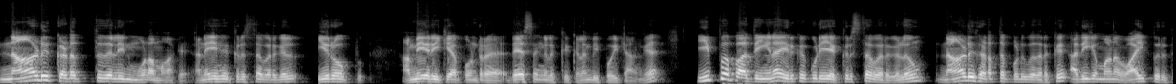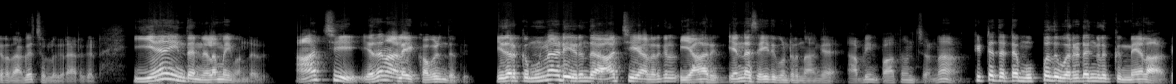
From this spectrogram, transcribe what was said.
நாடு கடத்துதலின் மூலமாக அநேக கிறிஸ்தவர்கள் ஈரோப்பு அமெரிக்கா போன்ற தேசங்களுக்கு கிளம்பி போயிட்டாங்க. இப்போ பார்த்தீங்கன்னா இருக்கக்கூடிய கிறிஸ்தவர்களும் நாடு கடத்தப்படுவதற்கு அதிகமான வாய்ப்பு இருக்கிறதாக சொல்லுகிறார்கள். ஏன் இந்த நிலைமை வந்தது? ஆட்சி எதனாலே கவிழ்ந்தது? இதற்கு முன்னாடி இருந்த ஆட்சியாளர்கள் யாரு? என்ன செய்து கொண்டிருந்தாங்க? அப்படின்னு பார்த்தோம்னு சொன்னா கிட்டத்தட்ட முப்பது வருடங்களுக்கு மேலாக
